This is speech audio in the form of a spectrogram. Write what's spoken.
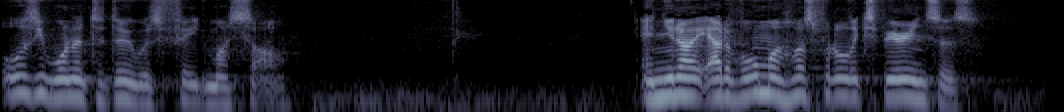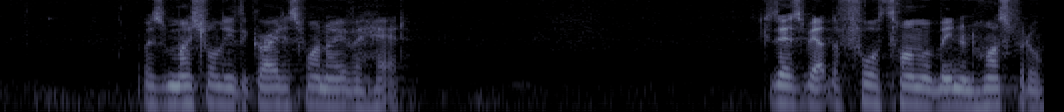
All He wanted to do was feed my soul. And you know, out of all my hospital experiences, it was most probably the greatest one I ever had because that's about the fourth time I've been in hospital.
